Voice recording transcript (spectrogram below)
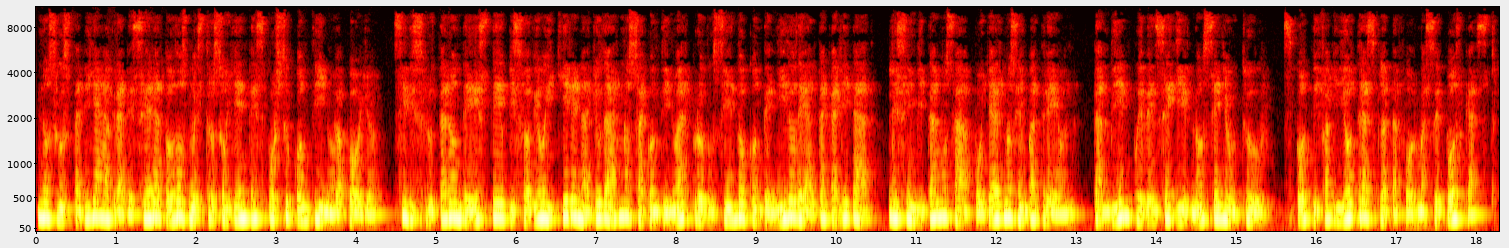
nos gustaría agradecer a todos nuestros oyentes por su continuo apoyo. Si disfrutaron de este episodio y quieren ayudarnos a continuar produciendo contenido de alta calidad, les invitamos a apoyarnos en Patreon. También pueden seguirnos en YouTube, Spotify y otras plataformas de podcast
